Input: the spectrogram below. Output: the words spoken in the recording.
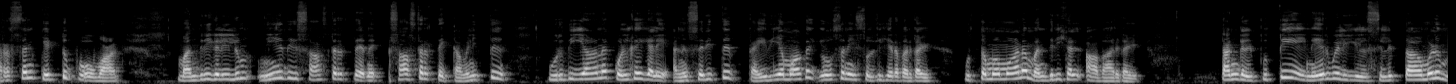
அரசன் கெட்டு போவான். மந்திரிகளிலும் நீதி சாஸ்திரத்தை சாஸ்திரத்தை கவனித்து உறுதியான கொள்கைகளை அனுசரித்து தைரியமாக யோசனை சொல்லுகிறவர்கள் உத்தமமான மந்திரிகள் ஆவார்கள். தங்கள் புத்தியை நேர்வழியில் செலுத்தாமலும்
